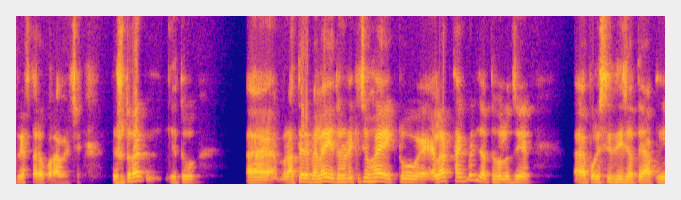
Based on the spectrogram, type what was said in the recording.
গ্রেফতারও করা হয়েছে। সুতরাং যেহেতু রাতের বেলায় এই ধরনের কিছু হয়, একটু অ্যালার্ট থাকবেন যাতে হলো যে পরিস্থিতি যাতে আপনি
